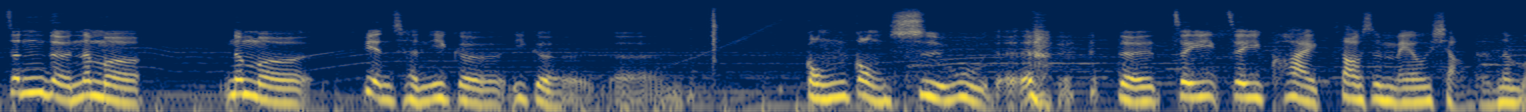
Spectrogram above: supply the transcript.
真的那么那么变成一个一个呃。公共事务的 的这一这一块倒是没有想的那么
